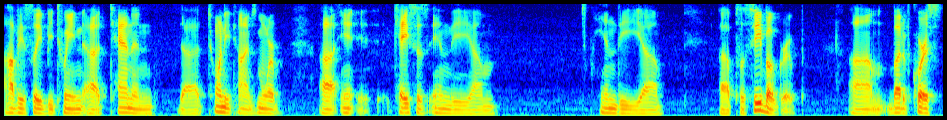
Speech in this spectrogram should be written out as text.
obviously between uh, 10 and uh, 20 times more uh, in, cases in the um, in the uh, uh, placebo group. Um, but of course,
